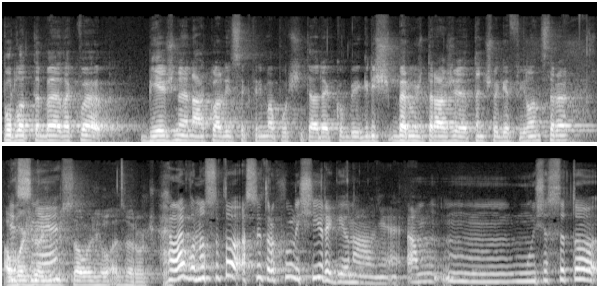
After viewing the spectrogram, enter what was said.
podle tebe takové běžné náklady, se kterými počítat, jakoby, když beru teda, že ten člověk je freelancer a uvažuje, že by se založil SROčko. Hele, ono se to asi trochu liší regionálně a může se to,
